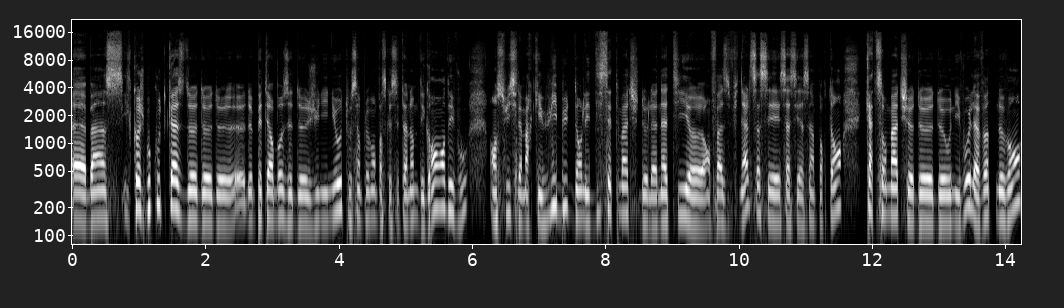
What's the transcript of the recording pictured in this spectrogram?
euh, ben, il coche beaucoup de cases de, de, de, de Peter Bosz et de Juninho, tout simplement parce que c'est un homme des grands rendez-vous. En Suisse, il a marqué 8 buts dans les 17 matchs de la Nati en phase finale. Ça, c'est ça, c'est assez important. 400 matchs de, de haut niveau. Il a 29 ans.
